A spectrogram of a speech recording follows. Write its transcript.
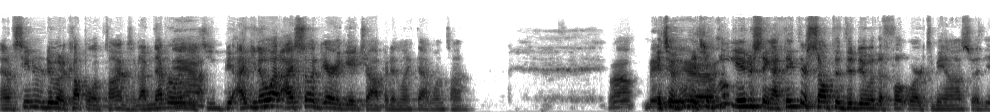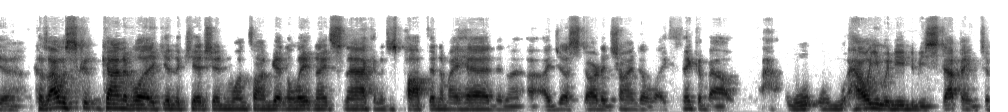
and I've seen him do it a couple of times, but I've never really seen. You know what? I saw Gary Gait drop it in like that one time. Well, maybe, it's a, uh, it's a really interesting. I think there's something to do with the footwork, to be honest with you, because I was kind of like in the kitchen one time getting a late night snack, and it just popped into my head, and I, I just started trying to like think about how you would need to be stepping to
